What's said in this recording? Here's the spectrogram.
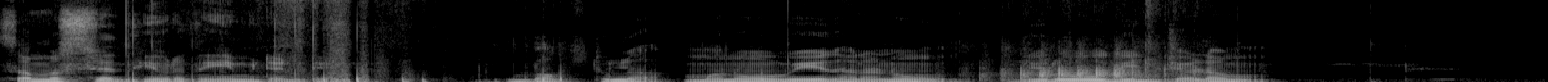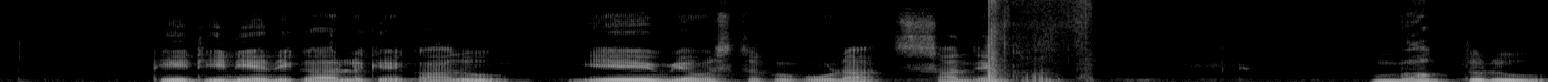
సమస్య తీవ్రత ఏమిటంటే భక్తుల మనోవేదనను నిరోధించడం టీటీడీ అధికారులకే కాదు ఏ వ్యవస్థకు కూడా సాధ్యం కాదు. భక్తుడు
